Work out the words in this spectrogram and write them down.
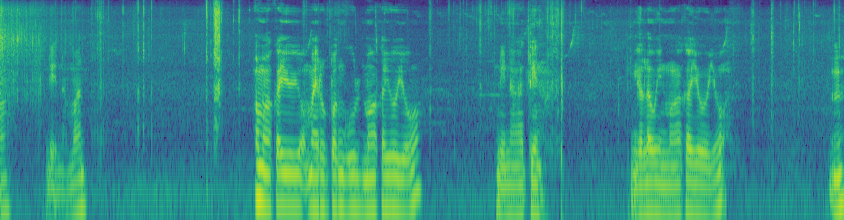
Ah, hindi naman. Ah, mga kayuyo. Mayroon pang gold mga kayuyo. oh. Hindi natin galawin mga kayuyo. Hmm?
